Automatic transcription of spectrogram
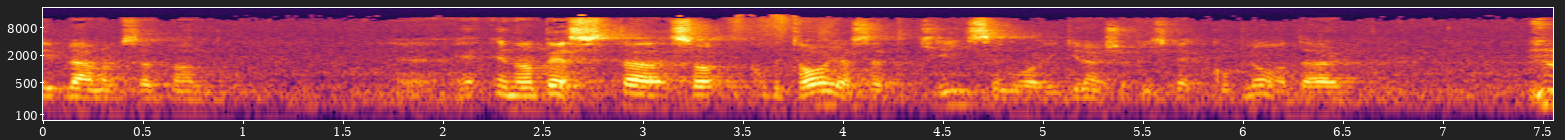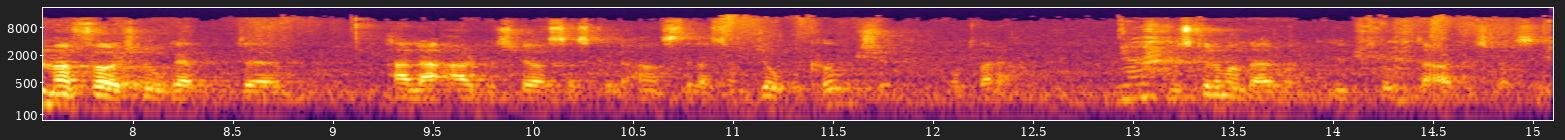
ibland också att man... Eh, en av de bästa så, kommentarer jag sett i krisen var i Grönköpings Veckoblad där man föreslog att eh, alla arbetslösa skulle anställas som jobbcoacher åt varandra. Nu skulle man däremot utrota arbetslöshet.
